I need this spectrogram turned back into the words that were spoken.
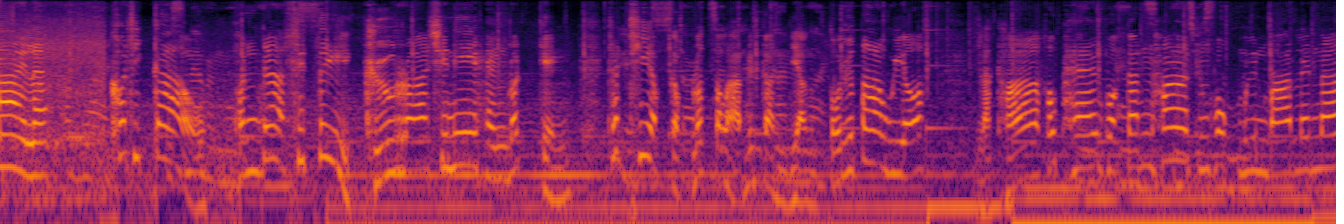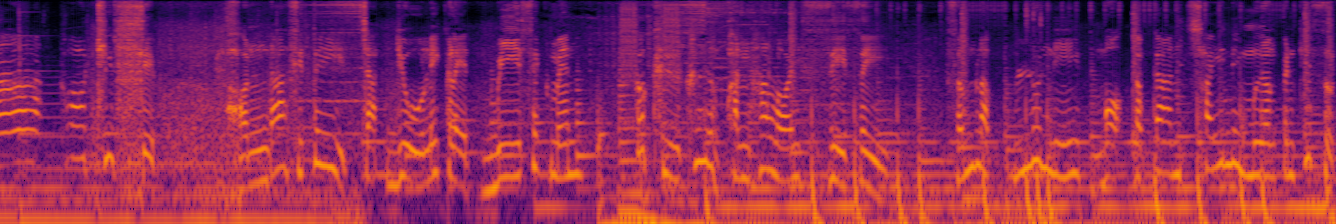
ง่ายๆและ ข้อที่ 9 Honda City คือราชินีแห่งรถเก๋ง ถ้าเทียบกับรถตลาดด้วยกันอย่าง Toyota Vios ราคาเขาแพงกว่ากัน 5-6หมื่นบาทเลยนะ ข้อที่ 10 Honda City จัดอยู่ในเกรด B segment ก็คือเครื่อง 1,500 cc สำหรับรุ่นนี้เหมาะกับการใช้ในเมืองเป็นที่สุด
